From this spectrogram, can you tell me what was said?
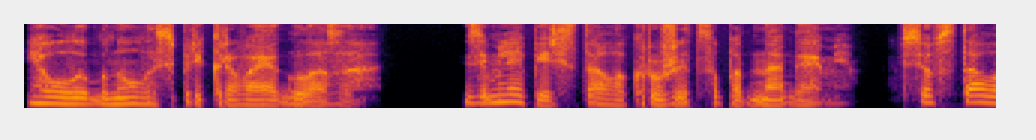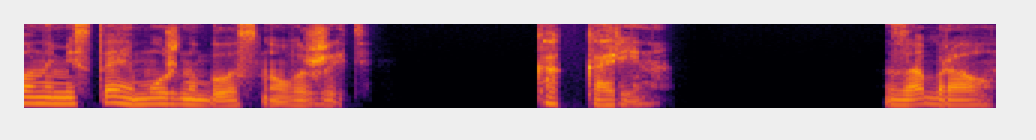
Я улыбнулась, прикрывая глаза. Земля перестала кружиться под ногами. Все встало на места, и можно было снова жить. Как Карина. Забрал,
